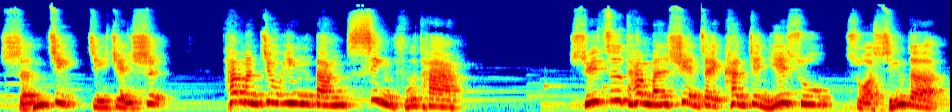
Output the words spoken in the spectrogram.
神迹这件事，他们就应当信服他。谁知他们现在看见耶稣所行的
